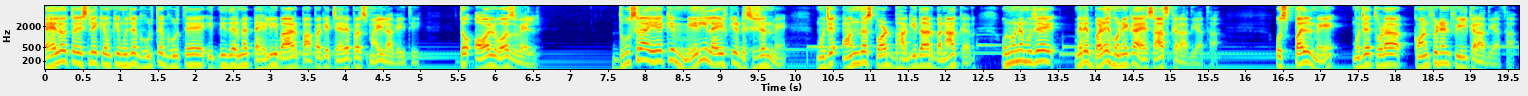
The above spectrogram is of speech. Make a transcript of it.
पहले तो इसलिए क्योंकि मुझे घूरते घूरते इतनी देर में पहली बार पापा के चेहरे पर स्माइल आ गई थी तो ऑल वॉज़ वेल दूसरा यह कि मेरी लाइफ के डिसीज़न में मुझे ऑन द स्पॉट भागीदार बनाकर उन्होंने मुझे, मेरे बड़े होने का एहसास करा दिया था। उस पल में मुझे थोड़ा कॉन्फिडेंट फील करा दिया था।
